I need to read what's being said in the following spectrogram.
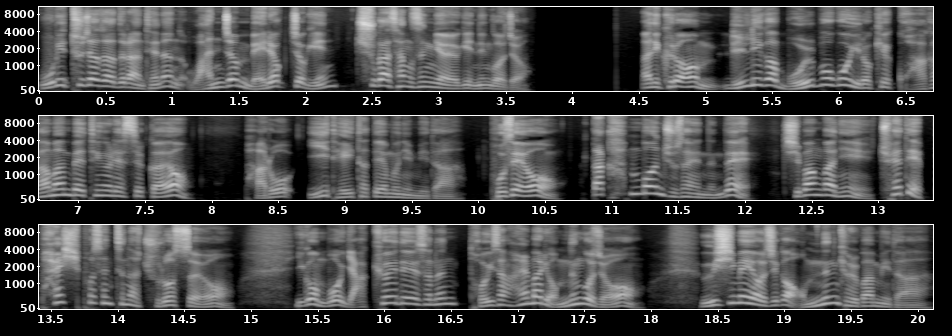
우리 투자자들한테는 완전 매력적인 추가 상승 여력이 있는 거죠. 아니 그럼 릴리가 뭘 보고 이렇게 과감한 베팅을 했을까요? 바로 이 데이터 때문입니다. 보세요. 딱 한 번 주사했는데 지방간이 최대 80%나 줄었어요. 이건 뭐 약효에 대해서는 더 이상 할 말이 없는 거죠. 의심의 여지가 없는 결과입니다.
